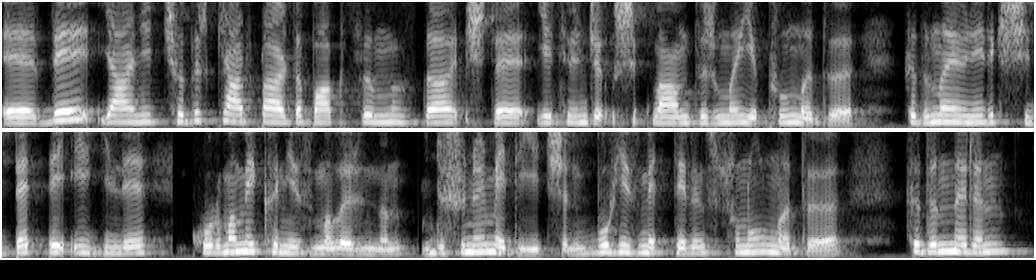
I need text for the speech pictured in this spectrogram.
E, ve yani çadır kentlerde baktığımızda işte yeterince ışıklandırma yapılmadığı, kadına yönelik şiddetle ilgili koruma mekanizmalarının düşünülmediği için bu hizmetlerin sunulmadığı, kadınların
